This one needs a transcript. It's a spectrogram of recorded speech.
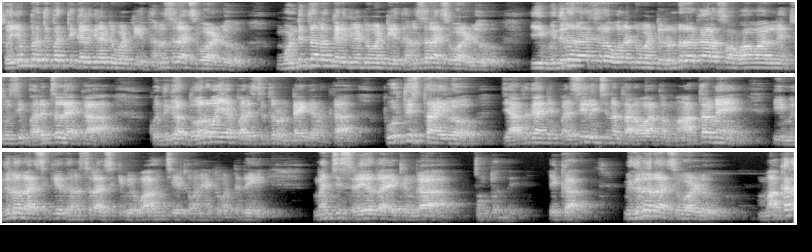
స్వయం ప్రతిపత్తి కలిగినటువంటి ధనుసు రాశి వాళ్ళు మొండితనం కలిగినటువంటి ధనుసు రాశి వాళ్ళు ఈ మిథున రాశిలో ఉన్నటువంటి రెండు రకాల స్వభావాలని చూసి భరించలేక కొద్దిగా దూరం అయ్యే పరిస్థితులు ఉంటాయి కనుక పూర్తి స్థాయిలో జాతకాన్ని పరిశీలించిన తర్వాత మాత్రమే ఈ మిథున రాశికి ధనుసు రాశికి వివాహం చేయటం అనేటువంటిది మంచి శ్రేయదాయకంగా ఉంటుంది. ఇక మిథున రాశి వాళ్ళు మకర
